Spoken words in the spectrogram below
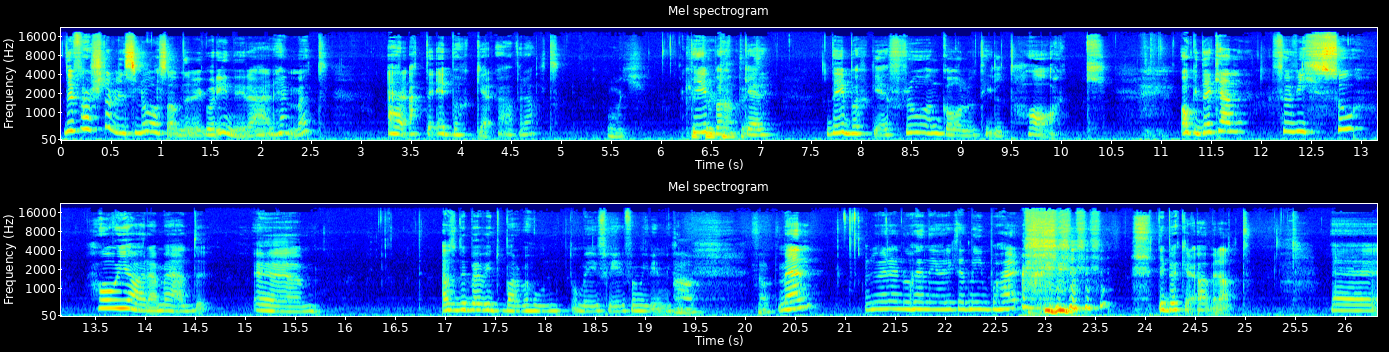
det första vi slås av när vi går in i det här hemmet är att det är böcker överallt. Oj. Det är böcker. Det är böcker från golv till tak. Och det kan förvisso ha att göra med... ehm, alltså det behöver inte bara vara hon, de är ju fler i familjen. Liksom. Ja. Men nu är det ändå henne jag har riktat mig in på här. det är böcker överallt. Eh,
